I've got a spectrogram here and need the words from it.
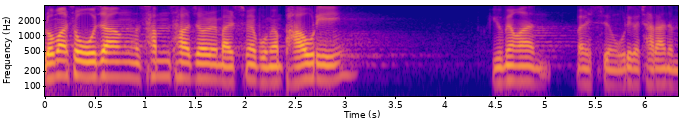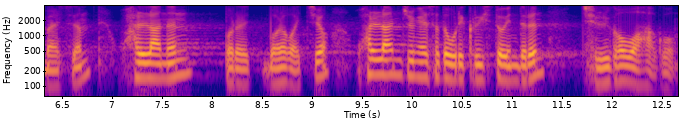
로마서 5장 3, 4절 말씀에 보면 바울이 유명한 말씀, 우리가 잘 아는 말씀, 환란은 뭐라, 뭐라고 했죠? 환란 중에서도 우리 그리스도인들은 즐거워하고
